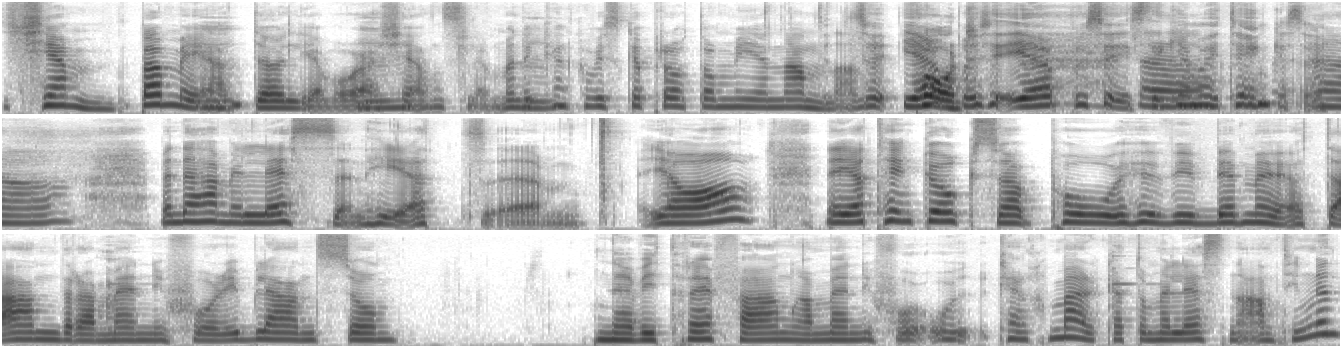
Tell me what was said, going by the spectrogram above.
kämpa med mm. att dölja våra mm. känslor. Men det mm. kanske vi ska prata om i en annan Så, ja, podd. Precis, ja, precis, det kan man ju tänka sig. Ja. Men det här med ledsenhet, ehm, ja, nej, jag tänker också på hur vi bemöter andra människor. Ibland så när vi träffar andra människor och kanske märker att de är ledsna, antingen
